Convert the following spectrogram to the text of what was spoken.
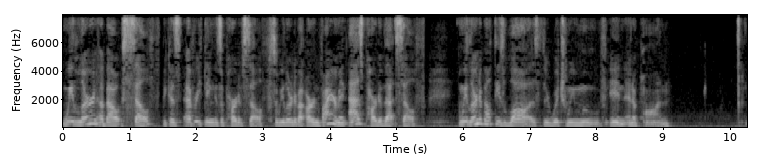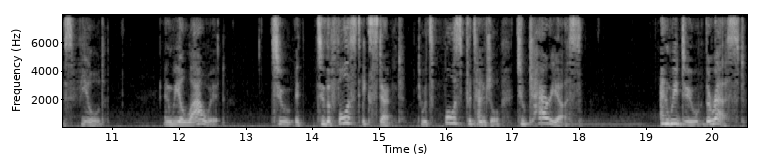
We learn about self because everything is a part of self. So we learn about our environment as part of that self. And we learn about these laws through which we move in and upon this field. And we allow it to, to the fullest extent, to its fullest potential, to carry us. And we do the rest.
